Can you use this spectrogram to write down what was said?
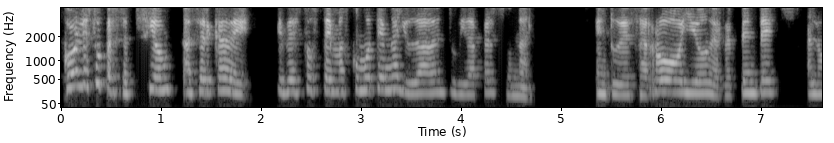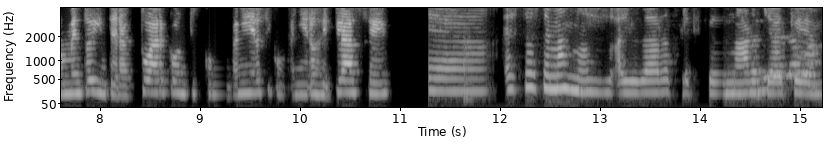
¿Cuál es tu percepción acerca de, estos temas? ¿Cómo te han ayudado en tu vida personal? En tu desarrollo, de repente, al momento de interactuar con tus compañeras y compañeros de clase. Eh, estos temas nos ayudan a reflexionar ya que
